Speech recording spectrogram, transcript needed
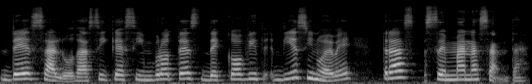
de salud, así que sin brotes de COVID-19 tras Semana Santa.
